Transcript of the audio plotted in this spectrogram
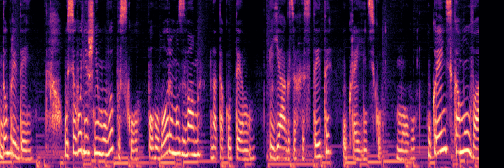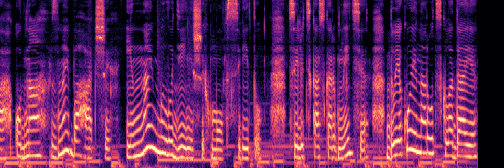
Добрий день! У сьогоднішньому випуску поговоримо з вами на таку тему: як захистити українську мову. Українська мова одна з найбагатших і наймелодійніших мов світу. Це людська скарбниця, до якої народ складає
